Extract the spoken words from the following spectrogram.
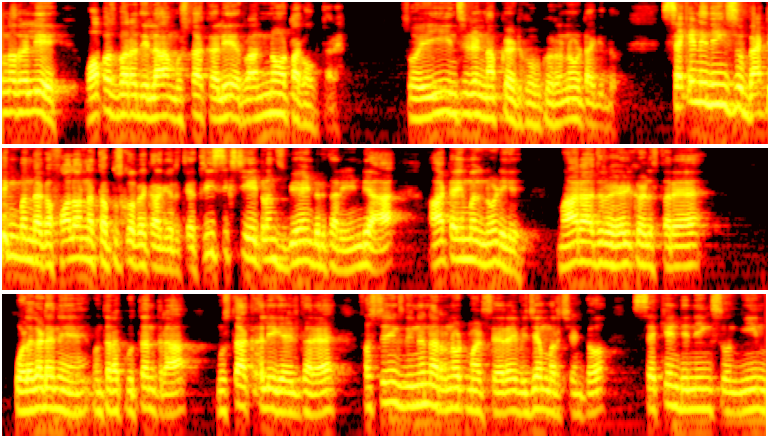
ಅನ್ನೋದ್ರಲ್ಲಿ ವಾಪಸ್ ಬರೋದಿಲ್ಲ. ಮುಸ್ತಾಕ್ ಅಲಿ ರನ್ ಔಟ್ ಆಗಿ ಹೋಗ್ತಾರೆ. ಸೊ ಈ ಇನ್ಸಿಡೆಂಟ್ ನಾಪ್ಕ ಇಟ್ಕೋಬೇಕು ರನ್ ಔಟ್ ಆಗಿದ್ದು. ಸೆಕೆಂಡ್ ಇನ್ನಿಂಗ್ಸ್ ಬ್ಯಾಟಿಂಗ್ ಬಂದಾಗ ಫಾಲೋನ ತಪ್ಪಿಸ್ಕೋಬೇಕಾಗಿರುತ್ತೆ. Three sixty eight runs behind ಇರ್ತಾರೆ ಇಂಡಿಯಾ ಆ ಟೈಮಲ್ಲಿ ನೋಡಿ ಮಹಾರಾಜರು ಹೇಳಿ ಕಳಿಸ್ತಾರೆ, ಒಳಗಡೆನೆ ಒಂಥರ ಕುತಂತ್ರ. ಮುಸ್ತಾಕ್ ಅಲಿಗೆ ಹೇಳ್ತಾರೆ ಫಸ್ಟ್ ಇನ್ನಿಂಗ್ಸ್ ನಿನ್ನನ್ನ ರನ್ಔಟ್ ಮಾಡಿಸ್ಯಾರೆ ವಿಜಯ್ ಮರ್ಚೆಂಟು. ಸೆಕೆಂಡ್ ಇನ್ನಿಂಗ್ಸು ನೀನು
